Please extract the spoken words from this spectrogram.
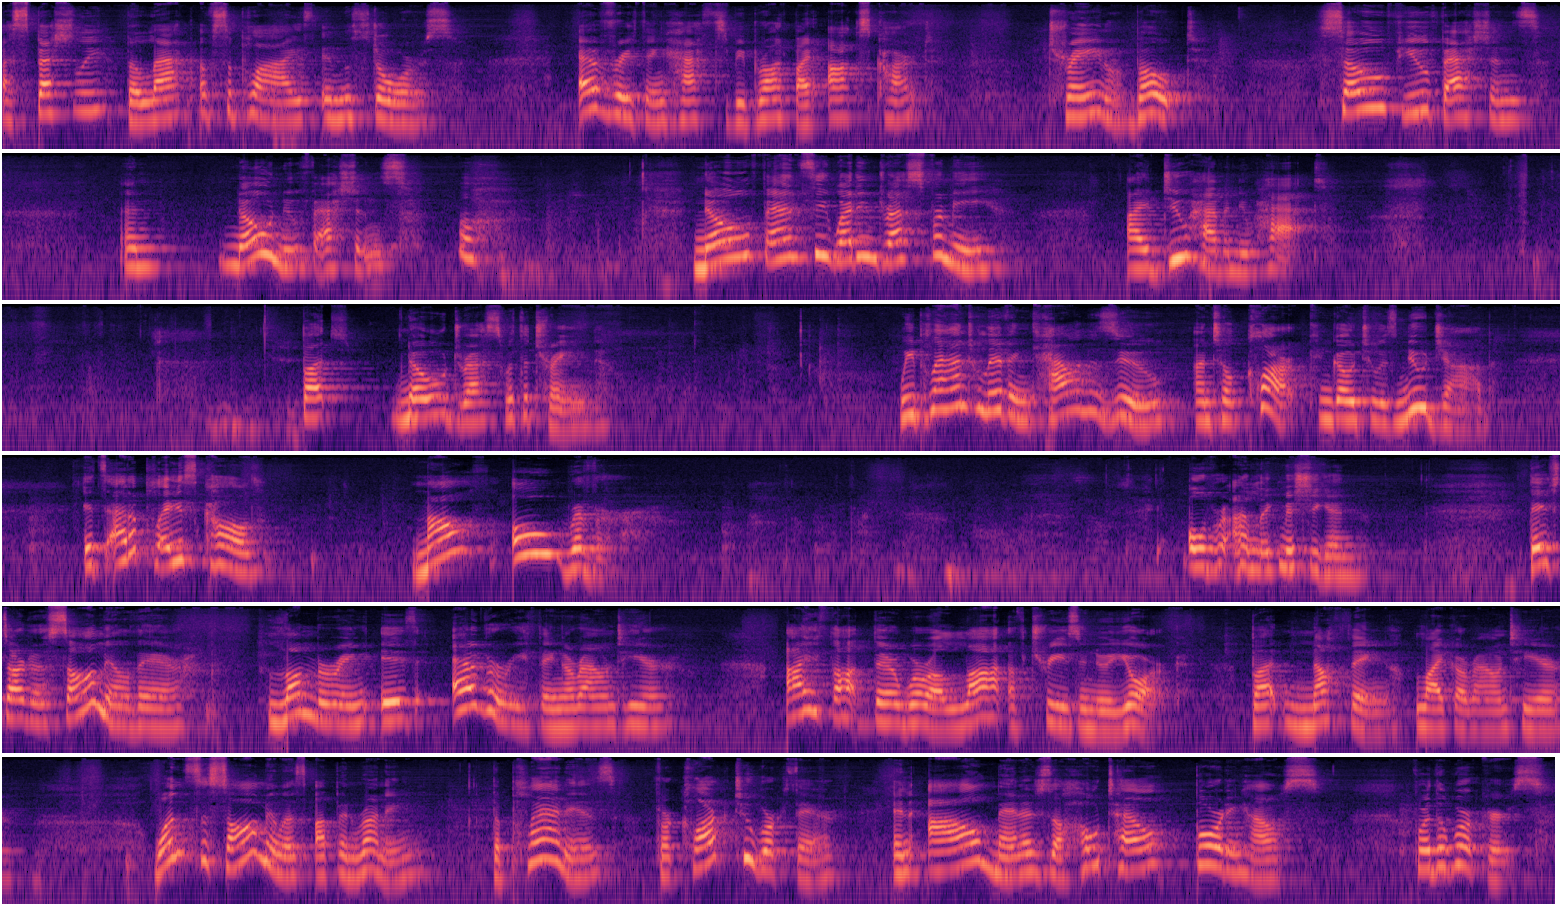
especially the lack of supplies in the stores. Everything has to be brought by ox cart, train, or boat. So few fashions, and no new fashions. Oh. No fancy wedding dress for me. I do have a new hat. But no dress with a train. We plan to live in Kalamazoo until Clark can go to his new job. It's at a place called Mouth O River over on Lake Michigan. They've started a sawmill there. Lumbering is everything around here. I thought there were a lot of trees in New York, but nothing like around here. Once the sawmill is up and running, the plan is for Clark to work there and I'll manage the hotel boarding house for the workers.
